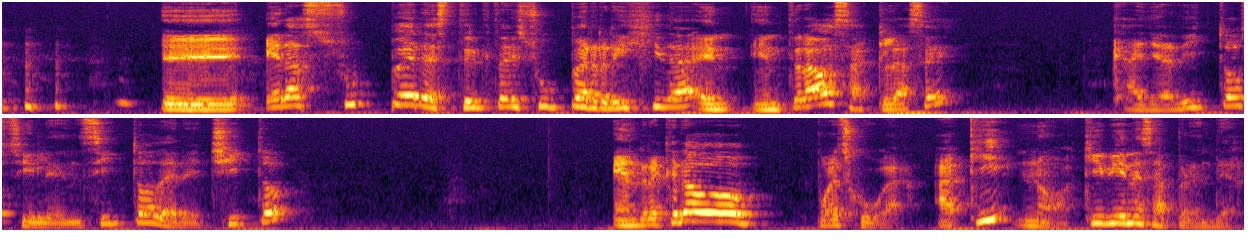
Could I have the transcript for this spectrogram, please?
eh, era súper estricta y súper rígida. En, entrabas a clase, calladito, silencito, derechito. En recreo puedes jugar. Aquí no, aquí vienes a aprender.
